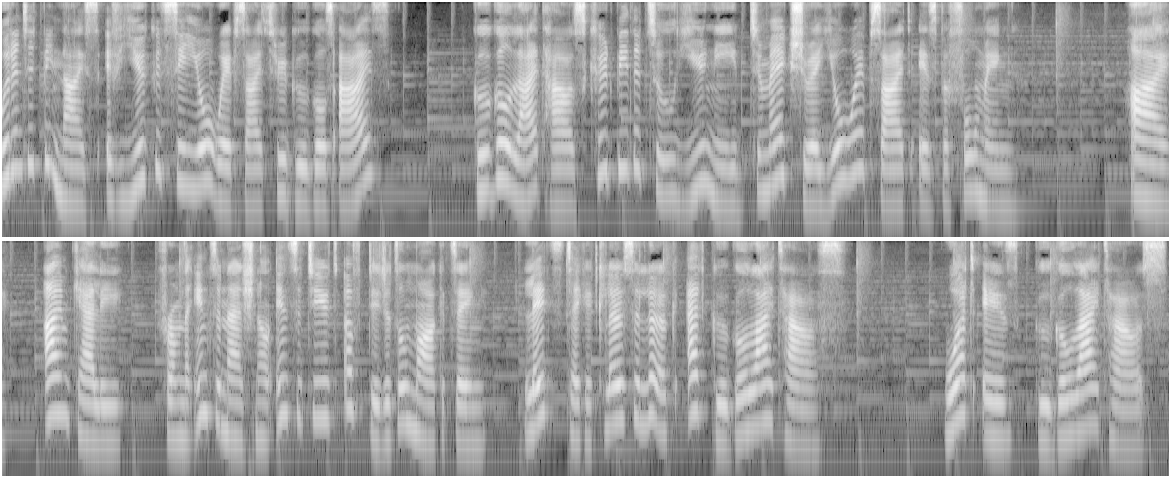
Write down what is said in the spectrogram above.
Wouldn't it be nice if you could see your website through Google's eyes? Google Lighthouse could be the tool you need to make sure your website is performing. Hi, I'm Callie from the International Institute of Digital Marketing. Let's take a closer look at Google Lighthouse. What is Google Lighthouse?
